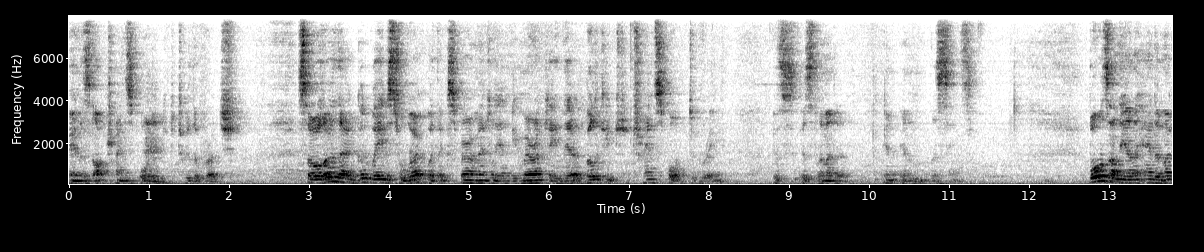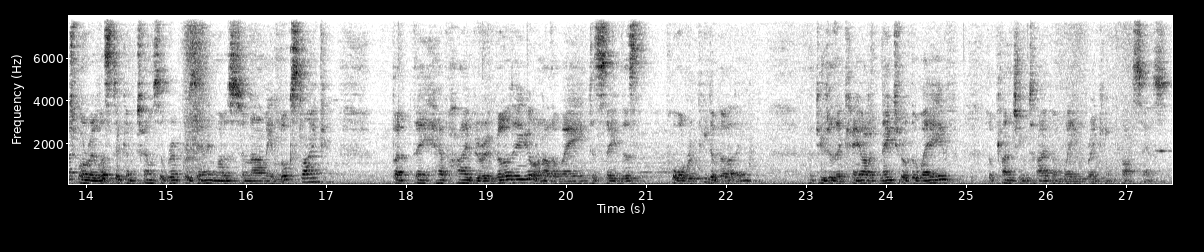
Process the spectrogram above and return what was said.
and is not transported to the bridge. So although there are good waves to work with experimentally and numerically, their ability to transport debris is, is limited in, in this sense. Bores, on the other hand, are much more realistic in terms of representing what a tsunami looks like, but they have high variability, or another way to say this, poor repeatability, due to the chaotic nature of the wave, the plunging type, and wave breaking process.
